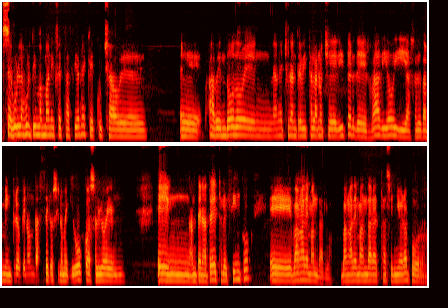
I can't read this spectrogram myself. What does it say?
según las últimas manifestaciones que he escuchado eh, eh, a Bendodo, en, le han hecho una entrevista la noche de Dieter de radio y ha salido también, creo que en Onda Cero, si no me equivoco, ha salido en, en Antena 3, Telecinco, eh, van a demandarla. Van a demandar a esta señora por,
